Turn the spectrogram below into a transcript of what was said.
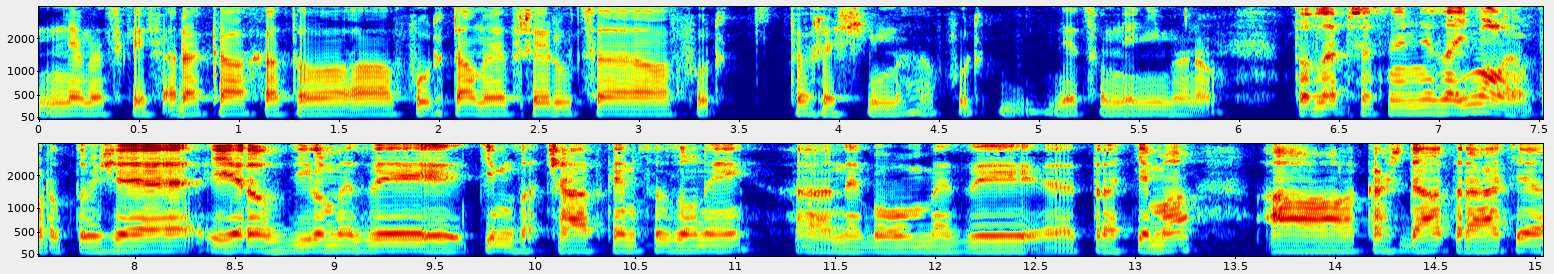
německých adakách a to a furt tam je při ruce a furt to řešíme a furt něco měníme. No. Tohle přesně mě zajímalo, jo, protože je rozdíl mezi tím začátkem sezony eh, nebo mezi eh, tratěma a každá trať, eh,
